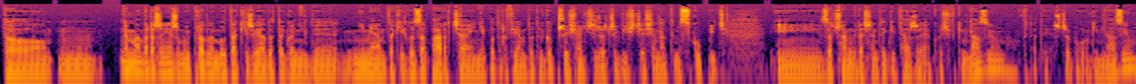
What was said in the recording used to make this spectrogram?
to mm, mam wrażenie, że mój problem był taki, że ja do tego nigdy nie miałem takiego zaparcia i nie potrafiłem do tego przysiąść i rzeczywiście się na tym skupić. I zacząłem grać na tej gitarze jakoś w gimnazjum, wtedy jeszcze było gimnazjum.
